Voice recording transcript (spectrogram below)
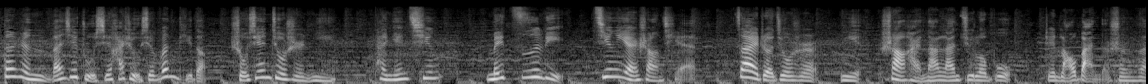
担任篮协主席还是有些问题的。首先就是你太年轻，没资历，经验尚浅。再者就是你上海男篮俱乐部这老板的身份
